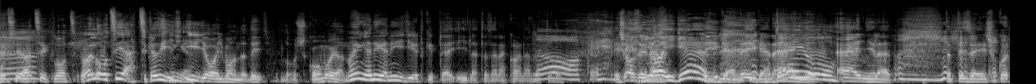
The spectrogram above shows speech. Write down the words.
Lóci játszik, Lóci. Vagy Lóci játszik, ez így, Igen. így, ahogy mondod, így. Most komolyan. Na igen, igen, így írt ki, te, így lett a zenekar neve. Tudod. oké. És azért Ja, nem, igen? Igen, igen, De ennyi, jó. ennyi lett. Tehát, izé, és, akkor,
